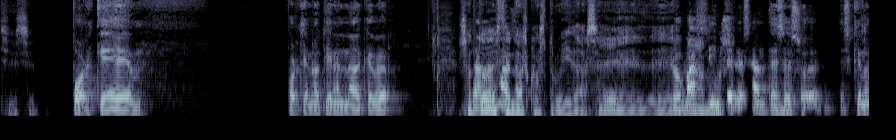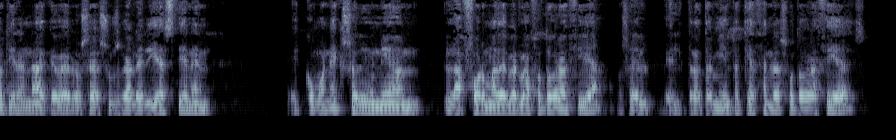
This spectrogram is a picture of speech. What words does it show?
Sí, sí porque, porque no tienen nada que ver. Son o sea, todas escenas más, construidas. ¿eh? Eh, lo más vamos... interesante es eso, ¿eh? es que no tienen nada que ver. O sea, sus galerías tienen eh, como nexo de unión la forma de ver la fotografía, o sea, el, el tratamiento que hacen las fotografías,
